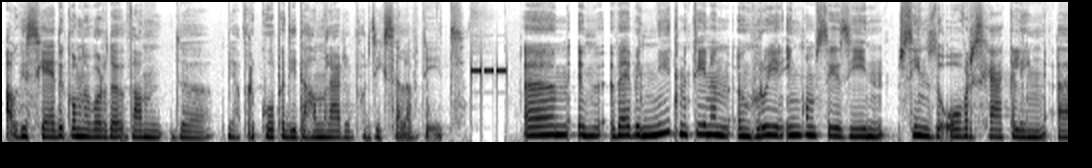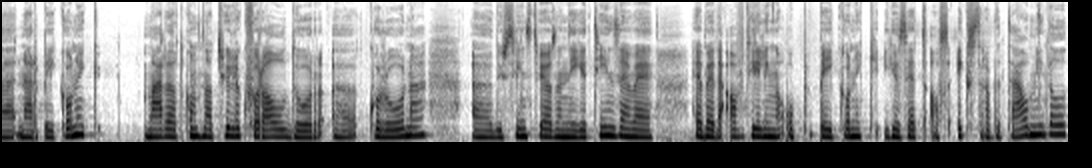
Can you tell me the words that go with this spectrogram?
gescheiden konden worden van de ja, verkopen die de handelaar voor zichzelf deed. Um, wij hebben niet meteen een, een, groei in inkomsten gezien sinds de overschakeling uh, naar Payconic. Maar dat komt natuurlijk vooral door uh, corona. Uh, dus sinds 2019 zijn wij, hebben wij de afdelingen op Payconic gezet als extra betaalmiddel.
